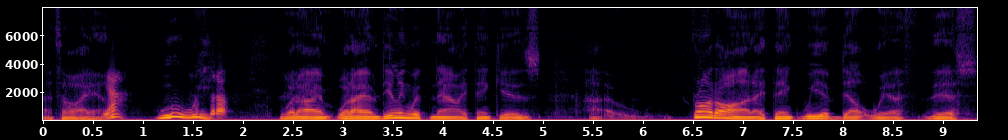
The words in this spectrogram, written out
That's how I am. Yeah. Woo wee. What I'm what I am dealing with now, I think, is uh, front on. I think we have dealt with this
